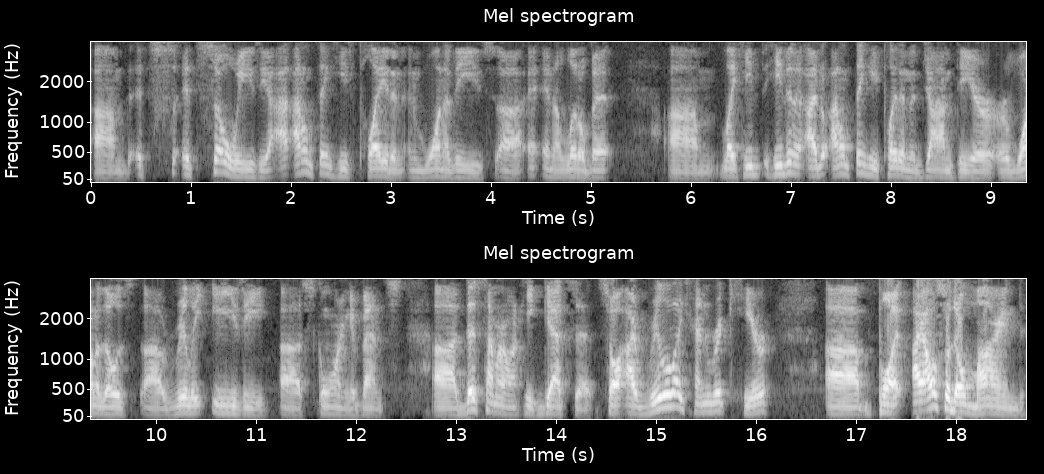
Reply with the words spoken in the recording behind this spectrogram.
um, it's it's so easy. I, I don't think he's played in, in one of these uh, in a little bit. Um, like he he didn't. I don't, I don't think he played in the John Deere or one of those uh, really easy uh, scoring events. Uh, this time around, he gets it. So I really like Henrik here. Uh, but I also don't mind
